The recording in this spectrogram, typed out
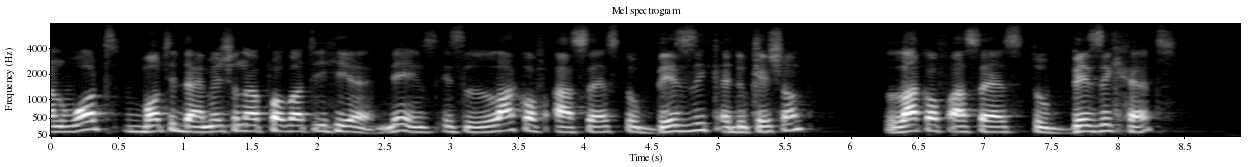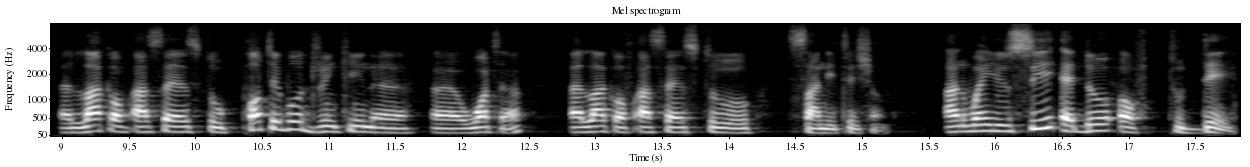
And what multidimensional poverty here means is lack of access to basic education, lack of access to basic health, a lack of access to potable drinking uh, uh, water, a lack of access to sanitation. And when you see Edo of today,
